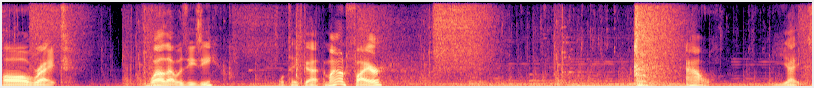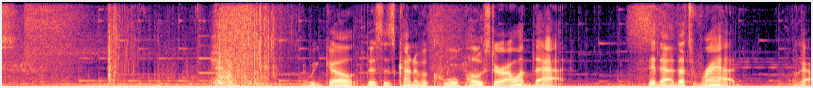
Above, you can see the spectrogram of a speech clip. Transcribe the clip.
All right. Well, that was easy. We'll take that. Am I on fire? Ow. Yikes. There we go. This is kind of a cool poster. I want that. Look at that. That's rad. Okay.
